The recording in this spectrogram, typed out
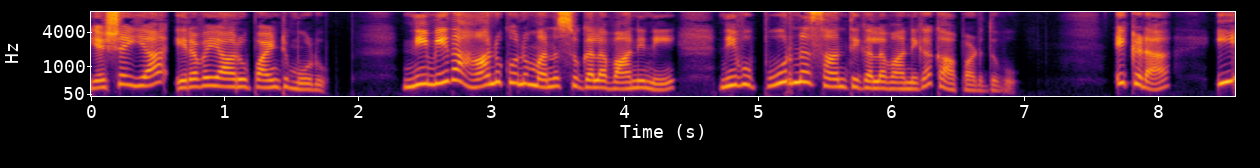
యెషయ్య ఇరవై ఆరు పాయింట్ మూడు. నీమీద ఆనుకొను మనస్సు గల వానిని నీవు పూర్ణ శాంతి గలవానిగా కాపాడుదువు. ఇక్కడ ఈ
